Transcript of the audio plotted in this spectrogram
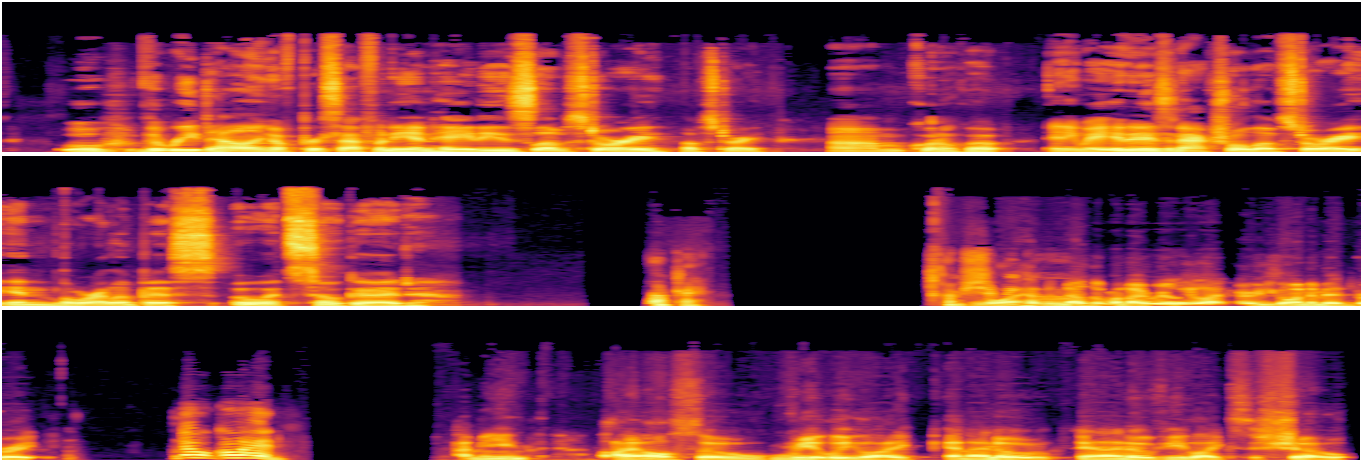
ooh, the retelling of Persephone and Hades love story. Love story. Um, quote unquote. Anyway, it is an actual love story in Lore Olympus. Oh, it's so good. okay. Or should Well, we I have go- another one I really like. Are you going to mid break? No, go ahead. I mean, I also really like, and I know, and I know V likes the show.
